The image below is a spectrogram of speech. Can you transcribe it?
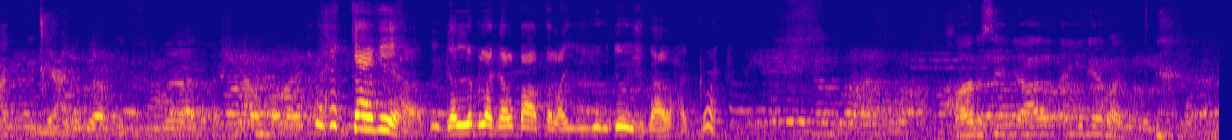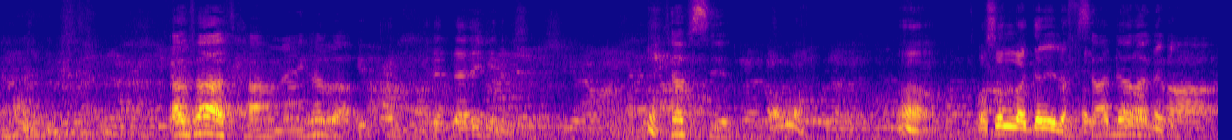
حقق يعني وأشياء وفوائد وحتى فيها. بيقلب لك الباطل يقدو يشبه الحق. صار سيدي على تقري رد الفاتحة معي كذا. في نفسه تفسير. الله آه. وصل له قليلا بس عاد أقرأ.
